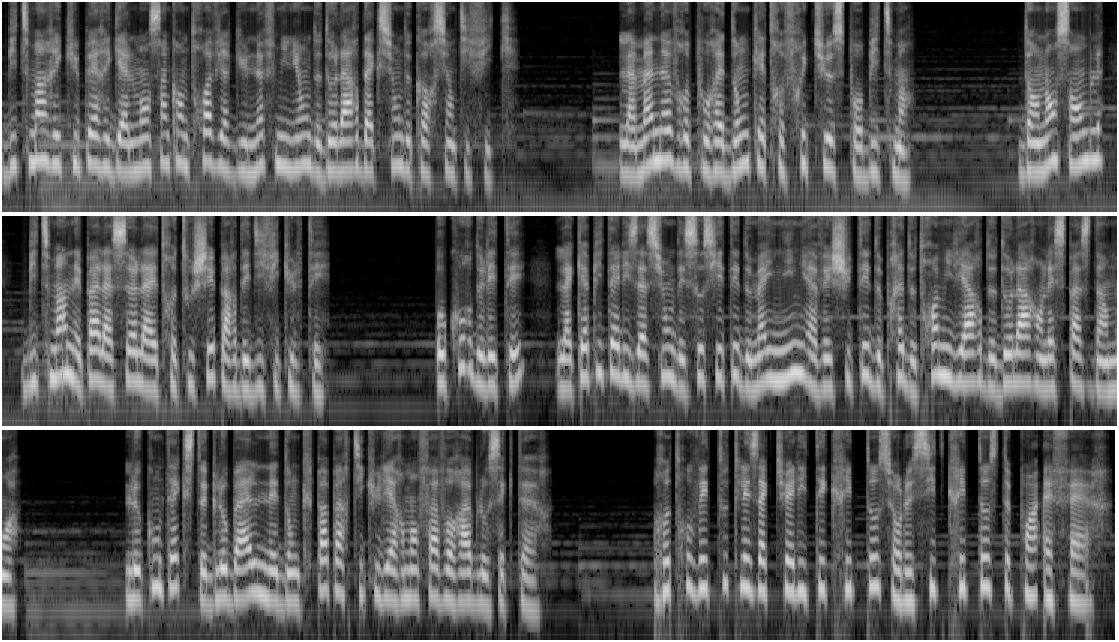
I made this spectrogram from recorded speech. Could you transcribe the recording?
Bitmain récupère également 53,9 millions de dollars d'actions de corps scientifique. La manœuvre pourrait donc être fructueuse pour Bitmain. Dans l'ensemble, Bitmain n'est pas la seule à être touchée par des difficultés. Au cours de l'été, la capitalisation des sociétés de mining avait chuté de près de 3 milliards de dollars en l'espace d'un mois. Le contexte global n'est donc pas particulièrement favorable au secteur. Retrouvez toutes les actualités crypto sur le site cryptost.fr.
